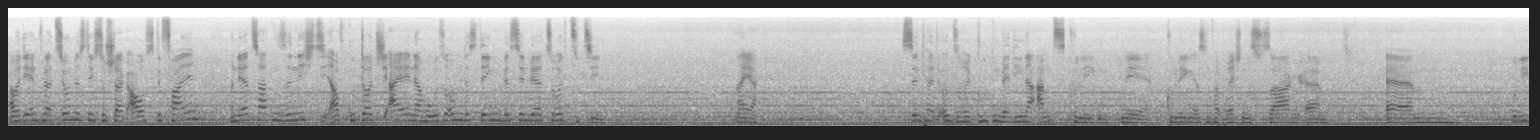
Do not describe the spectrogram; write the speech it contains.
Aber die Inflation ist nicht so stark ausgefallen. Und jetzt hatten sie nicht auf gut Deutsch die Eier in der Hose, um das Ding ein bisschen wieder zurückzuziehen. Naja. Es sind halt unsere guten Berliner Amtskollegen. Nee, Kollegen ist ein Verbrechen, das zu sagen. Ähm, ähm, Polit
